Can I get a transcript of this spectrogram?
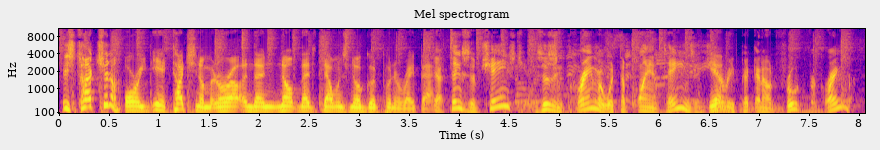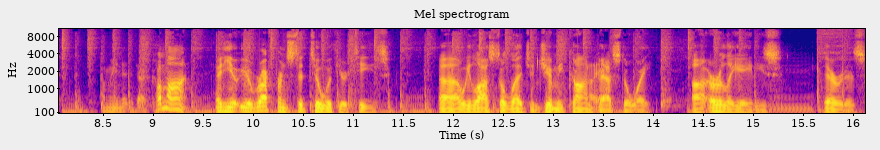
He's touching them. Or yeah, touching them, or and then no, that that one's no good. Putting it right back. Yeah, things have changed here. This isn't Kramer with the plantains and Yeah. Jerry picking out fruit for Kramer. I mean, it- come on. And you, you referenced it too with your teas. Uh, we lost a legend. Jimmy Caan passed away, uh, early 80s. There it is.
